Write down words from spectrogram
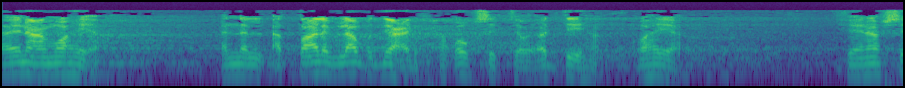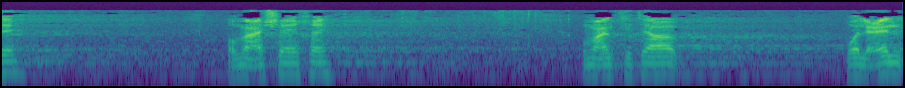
أي نعم وهي. أن الطالب لا بد يعرف حقوق ستة ويؤديها وهي في نفسه ومع شيخه ومع الكتاب والعلم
